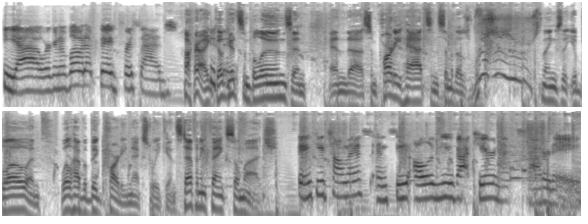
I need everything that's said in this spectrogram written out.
Yeah, we're going to blow it up big for Sag. All right, go get some balloons and, and uh, some party hats and some of those things that you blow, and we'll have a big party next weekend. Stephanie, thanks so much. Thank you, Thomas, and see all of you back here next Saturday.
